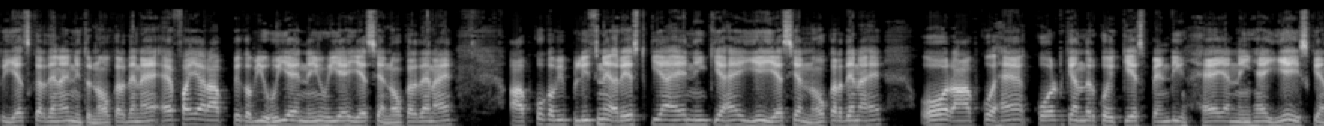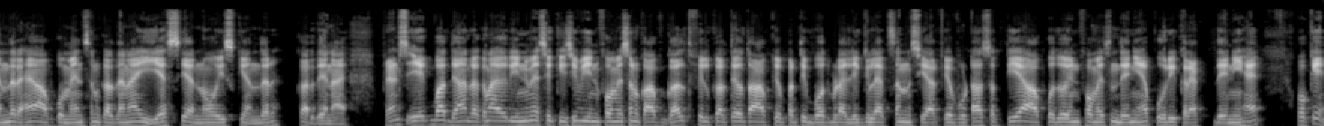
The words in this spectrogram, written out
तो यस कर देना है, नहीं तो नो कर देना है। एफआईआर आप पे कभी हुई है, नहीं हुई है यस या नो कर देना है। आपको कभी पुलिस ने अरेस्ट किया है, नहीं किया है, ये यस या नो कर देना है। और आपको है कोर्ट के अंदर कोई केस पेंडिंग है या नहीं है, ये इसके अंदर है, आपको मेंशन कर देना है यस या नो इसके अंदर कर देना है। फ्रेंड्स, एक बात ध्यान रखना अगर इनमें से किसी भी इन्फॉर्मेशन को आप गलत फिल करते हो तो आपके प्रति बहुत बड़ा लीगल एक्शन सीआरपीएफ उठा सकती है। आपको जो इन्फॉर्मेशन देनी है, पूरी करेक्ट देनी है ओके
